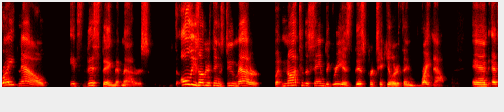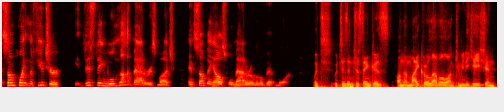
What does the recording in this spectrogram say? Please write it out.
right now it's this thing that matters. All these other things do matter, but not to the same degree as this particular thing right now. And at some point in the future, this thing will not matter as much and something else will matter a little bit more. Which which is interesting because on the micro level on communication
